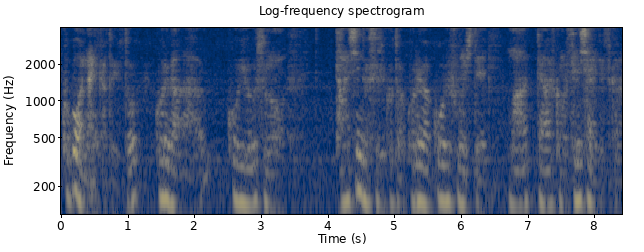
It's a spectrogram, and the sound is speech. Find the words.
ここは何かというとこれがこういうその単振動することはこれがこういうふうにして回ったこの正斜ですから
